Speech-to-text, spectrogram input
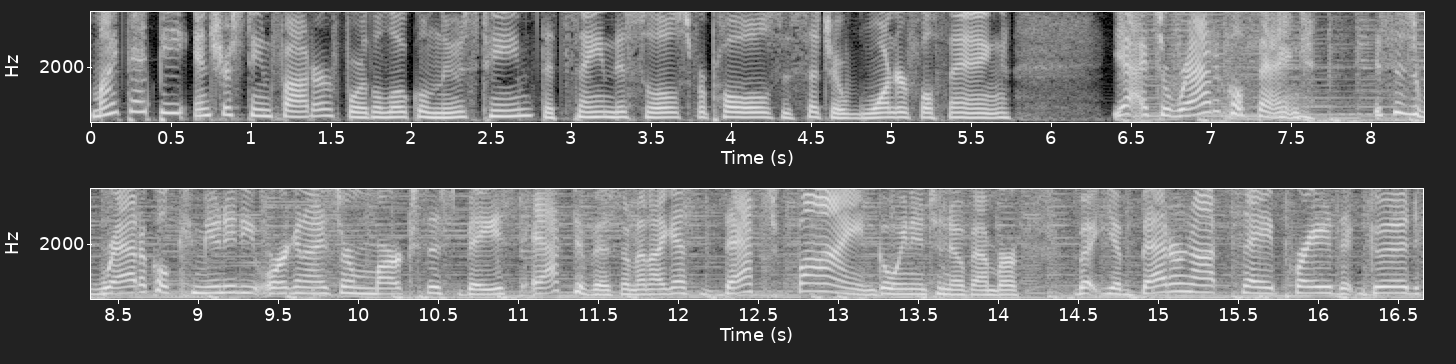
Might that be interesting fodder for the local news team that's saying this Souls for Polls is such a wonderful thing? Yeah, it's a radical thing. This is radical community organizer, Marxist based activism. And I guess that's fine going into November, but you better not say pray that good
